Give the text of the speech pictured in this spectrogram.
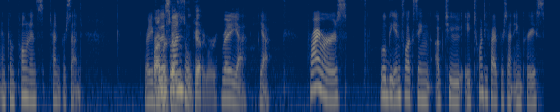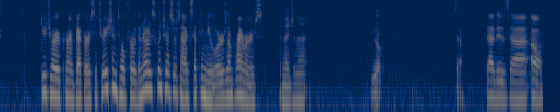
and components 10%. Ready for Primers this one? has its own category. Ready? Yeah, yeah. Primers will be influxing up to a 25% increase. Due to our current backorder situation, until further notice, Winchester's not accepting new orders on primers. Imagine that. Yep. So, that is, uh, oh.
